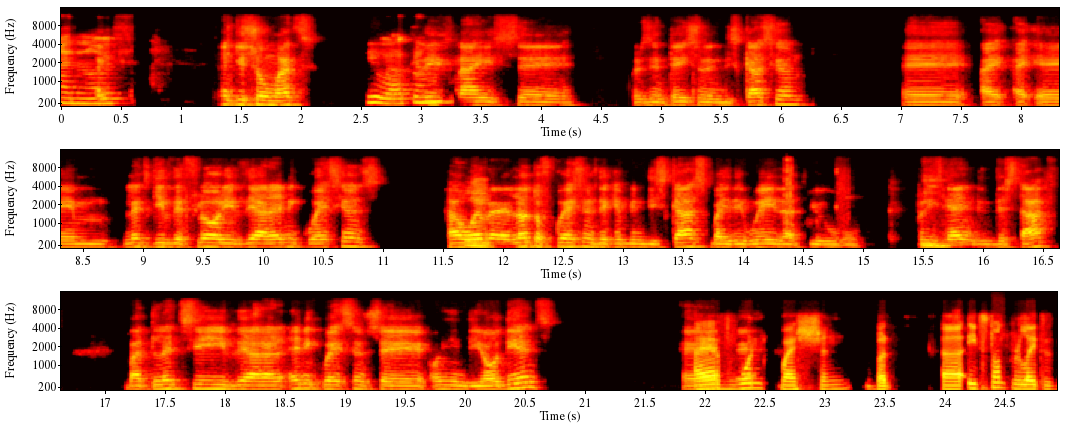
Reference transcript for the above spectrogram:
I don't know if. Thank you so much. You're welcome. This nice uh, presentation and discussion. Uh, I, I um, let's give the floor if there are any questions. However, yeah. a lot of questions they have been discussed by the way that you present mm -hmm. the stuff. But let's see if there are any questions uh, in the audience. I have one question, but uh, it's not related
